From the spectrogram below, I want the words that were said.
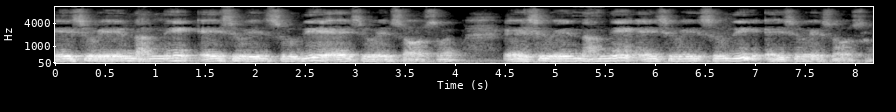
യേശുവെ നന്ദി. യേശുവെ സ്തുതി. യേശുവെ സ്വസ്ത്രം യേശുവെ നന്ദി. യേശുവേ സ്തുതി. യേശുവേ സോഷം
